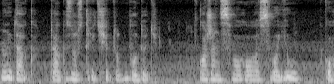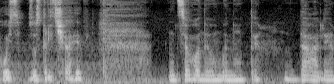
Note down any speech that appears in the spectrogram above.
Ну так, так, зустрічі тут будуть. Кожен свого свою когось зустрічає. Цього не оминути. Далі.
